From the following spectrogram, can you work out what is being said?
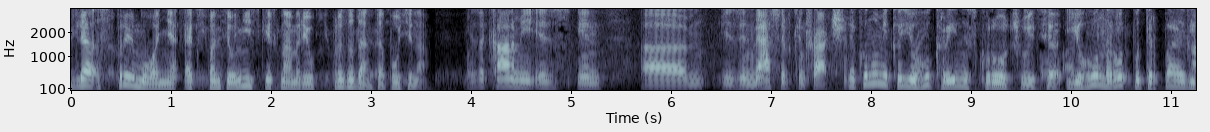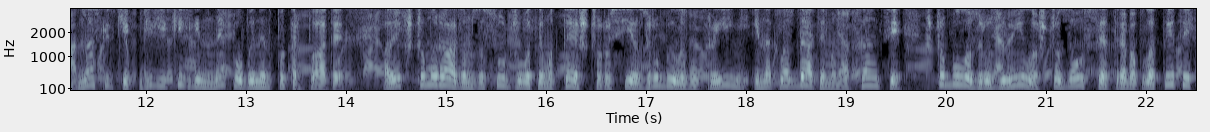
для стримування експансіоністських намірів президента Путіна. Um. Економіка його країни скорочується. Його народ потерпає від наслідків, від яких він не повинен потерпати. Але якщо ми разом засуджуватимемо те, що Росія зробила в Україні, і накладатимемо санкції, щоб було зрозуміло, що за усе треба платити,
